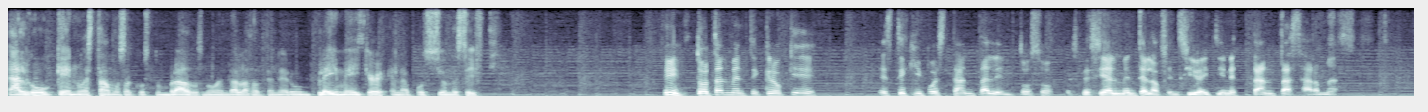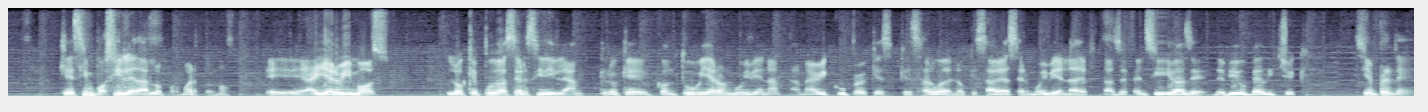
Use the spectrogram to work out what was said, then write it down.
Algo que no estábamos acostumbrados, ¿no? En Dallas, a tener un playmaker en la posición de safety. Sí, totalmente. Creo que este equipo es tan talentoso, especialmente la ofensiva, y tiene tantas armas que es imposible darlo por muerto, ¿no? Eh, ayer vimos lo que pudo hacer CD Lamb. Creo que contuvieron muy bien a, Mary Cooper, que es, que es algo de lo que sabe hacer muy bien las defensivas de, Bill Belichick. Siempre le,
